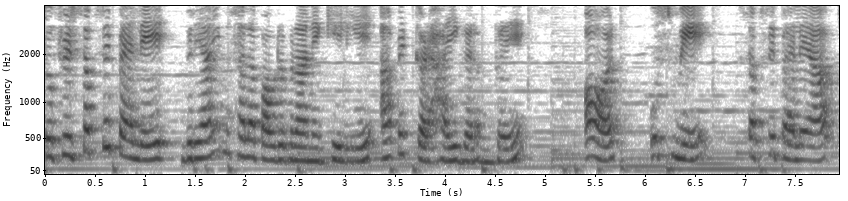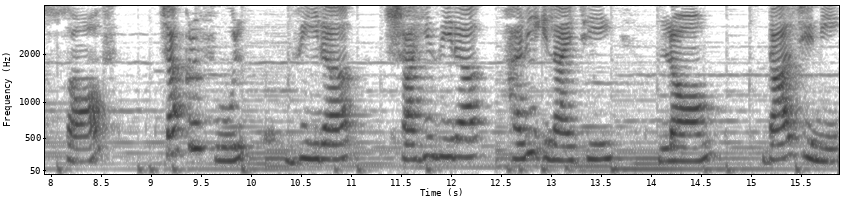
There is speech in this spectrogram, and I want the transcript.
तो फिर सबसे पहले बिरयानी मसाला पाउडर बनाने के लिए आप एक कढ़ाई गरम करें और उसमें सबसे पहले आप सौंफ, चक्र फूल, जीरा, शाही जीरा, हरी इलायची, लौंग, दालचीनी,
